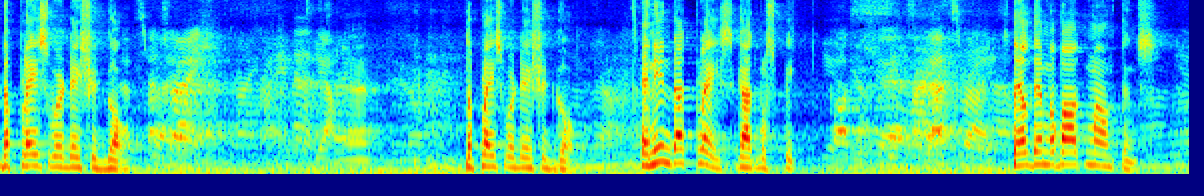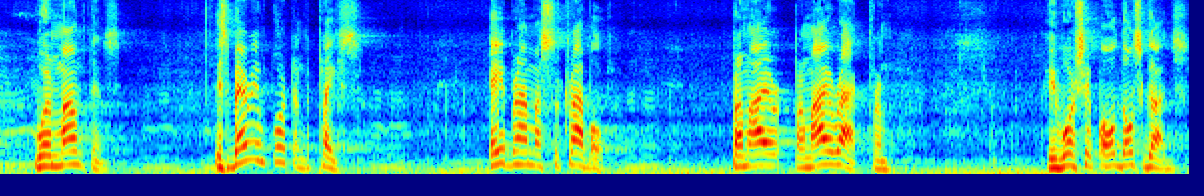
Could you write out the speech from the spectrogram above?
the place where they should go. That's right. Amen. Yeah. The place where they should go. And in that place, God will speak. Yes. That's right. Tell them about mountains. were mountains. It's very important, the place. Abraham has to travel from, Ir- from Iraq, from he worshiped all those gods.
